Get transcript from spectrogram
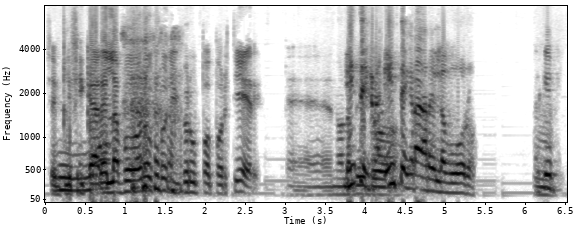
Semplificare mm, no. il lavoro con il gruppo portieri. Eh, Integra- vedo... Integrare il lavoro. Perché mm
